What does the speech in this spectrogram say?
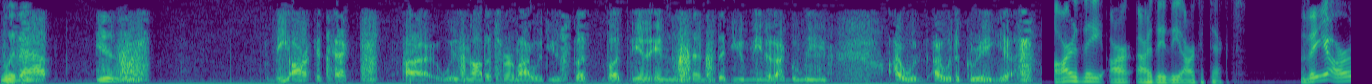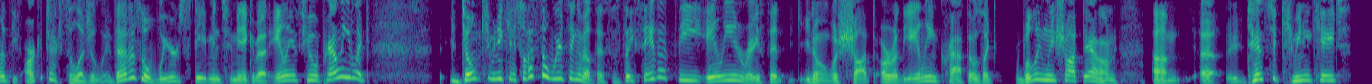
within? That is the architect is not a term I would use, but but in, in the sense that you mean it, I believe I would I would agree. Yes. Are they are are they the architects? They are the architects, allegedly. That is a weird statement to make about aliens who apparently like don't communicate. So that's the weird thing about this is they say that the alien race that you know was shot or the alien craft that was like willingly shot down um, uh, tends to communicate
